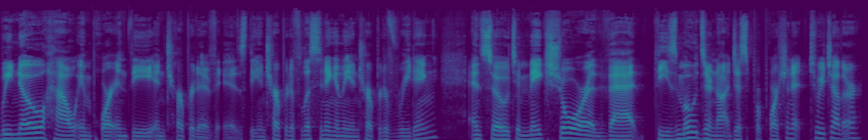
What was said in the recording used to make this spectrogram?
we know how important the interpretive is the interpretive listening and the interpretive reading. And so, to make sure that these modes are not disproportionate to each other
